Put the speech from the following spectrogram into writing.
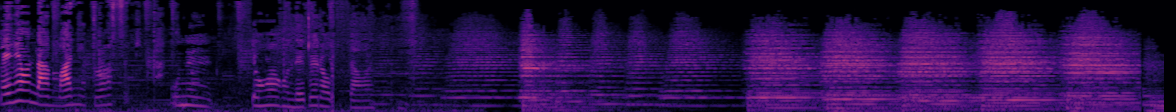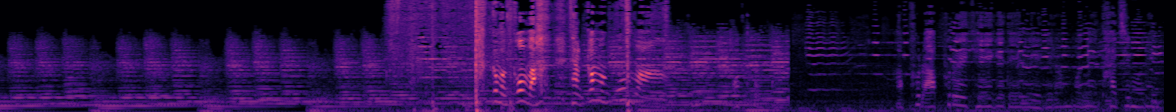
왜냐면 난 많이 놀았으니까. 오늘 영어학원 레벨업 나왔지. 잠깐만 꼬마. 잠깐만 꼬마. 어떡할 앞으로 앞으로의 계획에 대해 얘기를 한 번에 다짐을 해.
